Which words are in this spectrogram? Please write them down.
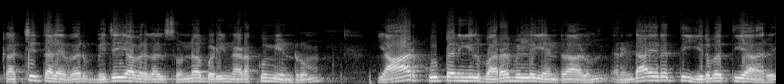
கட்சி தலைவர் விஜய் அவர்கள் சொன்னபடி நடக்கும் என்றும் யார் கூட்டணியில் வரவில்லை என்றாலும் ரெண்டாயிரத்தி இருபத்தி ஆறு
